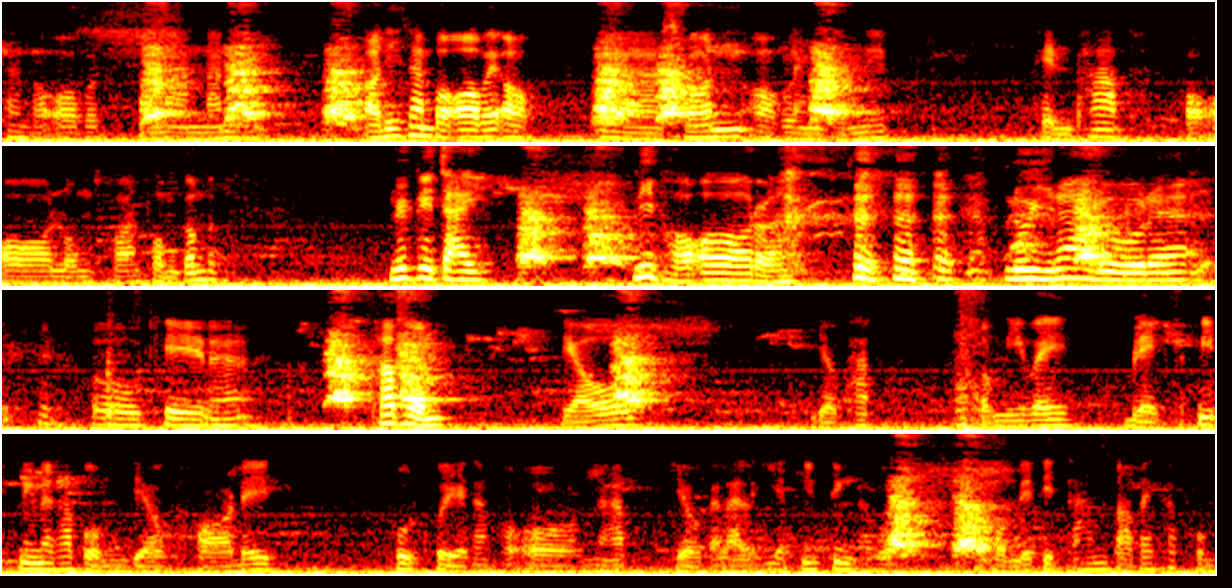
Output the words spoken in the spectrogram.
ท่านผอประมาณนั้นครับตอนที่ท่านผอไปออกอ่าช้อนออกแหล่งผมนี่เห็นภาพผอลงช้อนผมก็นึกในใจ นี่ผอเหรอ ลุยหน้าดูนะฮะ โอเคนะฮะ ครับผม เดี๋ยว เดี๋ยวพักตรงนี้ไว้เบรกสักนิดนึงนะครับ ผม เดี๋ยวขอได้พูดคุยกับท่านผอนะครับ เกี่ยวกับรายละเอียดนิดนึงครับผมเดี๋ยวผมได้ติดตามต่อไปครับผม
